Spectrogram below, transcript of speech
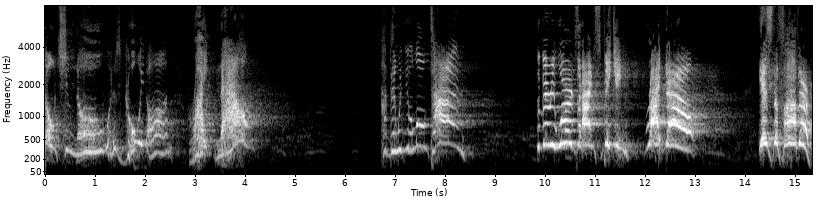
Don't you know what is going on right now? I've been with you a long time. The very words that I'm speaking right now is the Father.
